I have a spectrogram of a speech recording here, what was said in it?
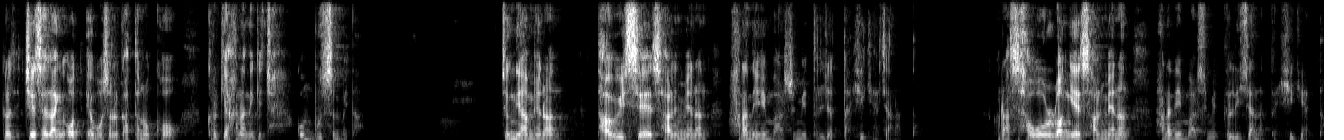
그 제사장이 옷 에봇을 갖다 놓고 그렇게 하나님께 자꾸 묻습니다. 정리하면은 다윗의 삶에는 하나님의 말씀이 들렸다, 희귀하지 않았다. 그러나 사울 왕의 삶에는 하나님의 말씀이 들리지 않았다, 희귀했다.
